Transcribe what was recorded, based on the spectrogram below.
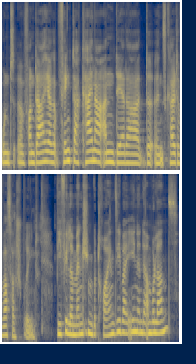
Und äh, von daher fängt da keiner an, der da ins kalte Wasser springt. Wie viele Menschen betreuen Sie bei Ihnen in der Ambulanz?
